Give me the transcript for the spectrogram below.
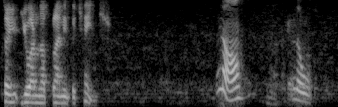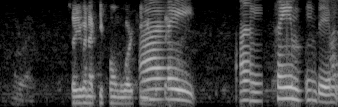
So you are not planning to change. No, Okay. no. All right. So you're gonna keep on working. in the same. I I same in the.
